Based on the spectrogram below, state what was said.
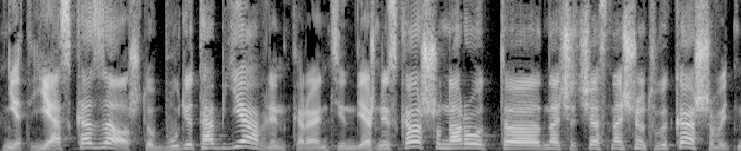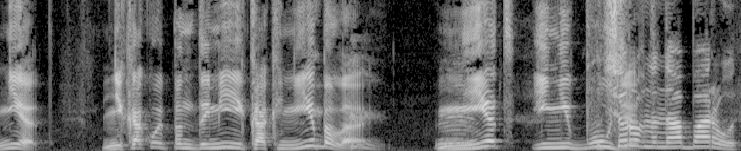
Нет, я сказал, что будет объявлен карантин. Я же не сказал, что народ, э, значит, сейчас начнет выкашивать. Нет. Никакой пандемии как не было, Нет и не будет. Все ровно наоборот.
